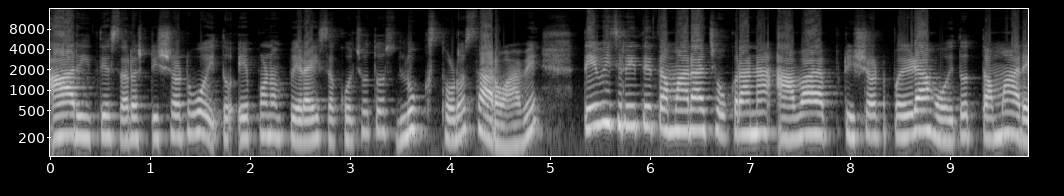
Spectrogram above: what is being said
આ રીતે સરસ ટી શર્ટ હોય તો એ પણ પહેરાઈ શકો છો. તો લુક્સ થોડો સારો આવે. તેવી જ રીતે તમારા છોકરાના આવા ટી શર્ટ પડ્યા હોય તો તમારે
